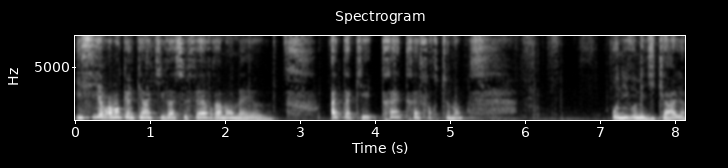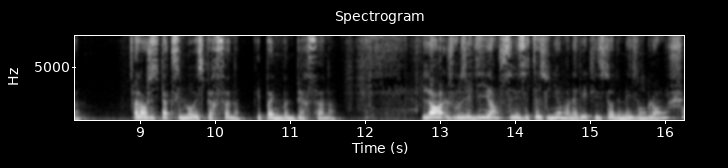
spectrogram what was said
ici, il y a vraiment quelqu'un qui va se faire vraiment, mais attaqué très très fortement au niveau médical. Alors j'espère que c'est une mauvaise personne et pas une bonne personne. Là, je vous ai dit, hein, c'est les États-Unis, à mon avis, avec les histoires de Maison Blanche.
